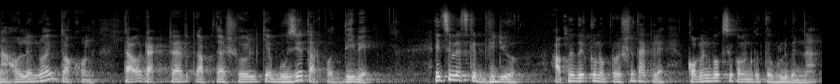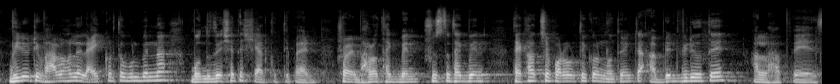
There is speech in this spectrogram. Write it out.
না হলে নয় তখন। তাও ডাক্তার আপনার শরীরকে বুঝে তারপর দিবে। এই ছিল আজকের ভিডিও আপনাদের কোনো প্রশ্ন থাকলে কমেন্ট বক্সে কমেন্ট করতে ভুলবেন না। ভিডিওটি ভালো হলে লাইক করতে ভুলবেন না, বন্ধুদের সাথে শেয়ার করতে পারেন। সবাই ভালো থাকবেন, সুস্থ থাকবেন। দেখা হচ্ছে পরবর্তী কোনো নতুন একটা আপডেট ভিডিওতে। আল্লাহ হাফেজ।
